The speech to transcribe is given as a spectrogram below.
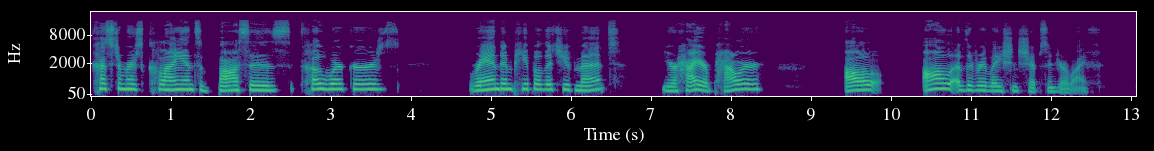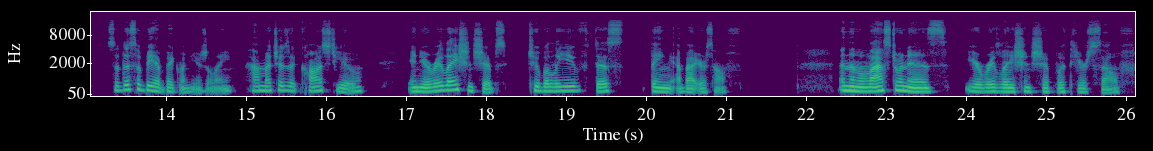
customers, clients, bosses, coworkers, random people that you've met, your higher power, all all of the relationships in your life. So this will be a big one usually. How much does it cost you in your relationships to believe this thing about yourself? And then the last one is your relationship with yourself.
